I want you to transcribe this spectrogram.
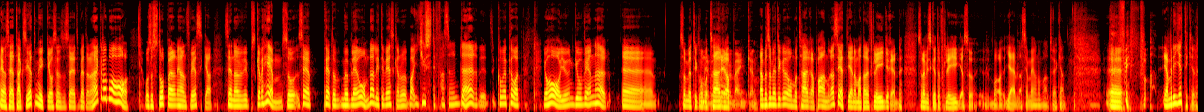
jag säger tack så jättemycket och sen så säger jag till Peter den här kan vara bra att ha. Och så stoppar jag den i hans väska. Sen när vi ska vara hem så säger Peter möblera om där lite i väskan och bara just det, fasen den där. Det kom jag på att jag har ju en god vän här. Eh, som jag tycker Som om att tärra. Ja, men som jag tycker om att tärra på andra sätt genom att han är flygrädd. Så när vi ska ut och flyga så bara jävlas jag med honom allt vad jag kan. Eh, ja men det är jättekul.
